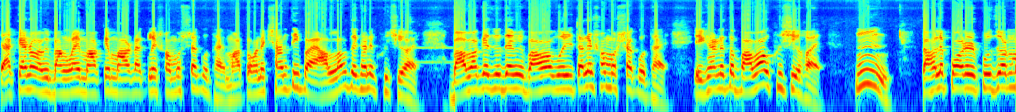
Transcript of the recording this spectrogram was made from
তা কেন? আমি বাংলায় মাকে মা ডাকলে সমস্যা কোথায়? মা তো অনেক শান্তি পায় আল্লাহ তো এখানে খুশি হয়। বাবাকে যদি আমি বাবা বলি, তাহলে সমস্যা কোথায়? এখানে তো বাবাও খুশি হয়। হুম, তাহলে পরের প্রজন্ম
